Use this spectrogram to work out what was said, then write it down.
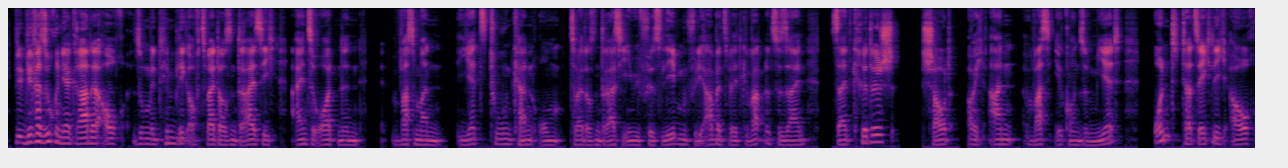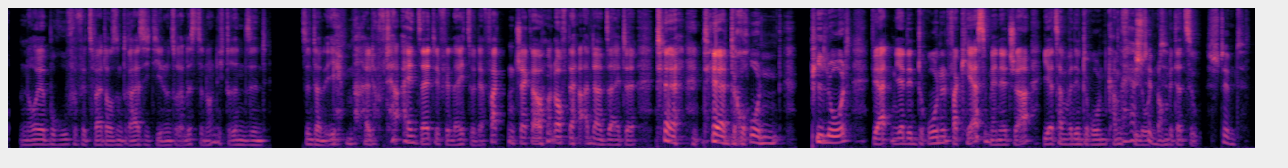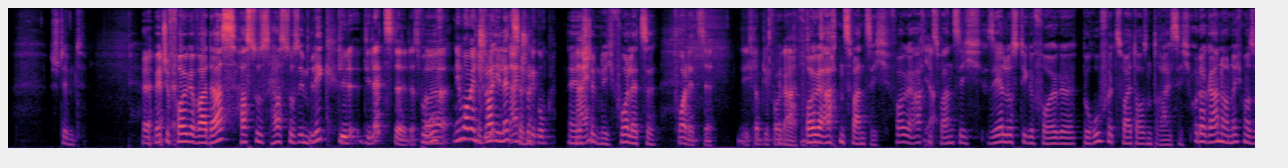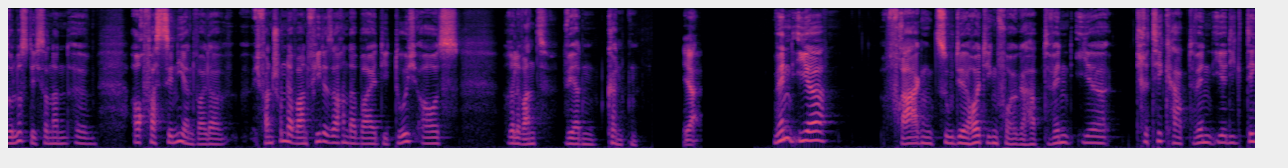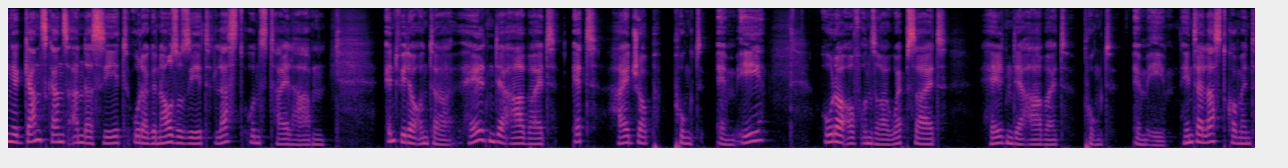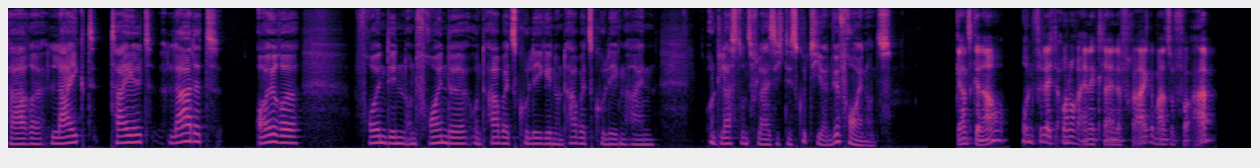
wir, wir versuchen ja gerade auch so mit Hinblick auf 2030 einzuordnen, was man jetzt tun kann, um 2030 irgendwie fürs Leben und für die Arbeitswelt gewappnet zu sein. Seid kritisch, schaut euch an, was ihr konsumiert und tatsächlich auch neue Berufe für 2030, die in unserer Liste noch nicht drin sind, sind dann eben halt auf der einen Seite vielleicht so der Faktenchecker und auf der anderen Seite der, der Drohnenpilot. Wir hatten ja den Drohnenverkehrsmanager, jetzt haben wir den Drohnenkampfpilot ah ja, noch mit dazu. Stimmt, stimmt. Welche Folge war das? Hast du es hast im Blick? Die, die letzte, das Beruf? war. Nee, Moment, das war die letzte. Nein, Entschuldigung. Nee, Nein. stimmt nicht. Vorletzte. Vorletzte. Ich glaube, die Folge genau, 28. Folge 28. Folge 28, ja. sehr lustige Folge. Berufe 2030. Oder gar noch nicht mal so lustig, sondern äh, auch faszinierend, weil da, ich fand schon, da waren viele Sachen dabei, die durchaus relevant werden könnten. Ja. Wenn ihr Fragen zu der heutigen Folge habt, wenn ihr Kritik habt, wenn ihr die Dinge ganz, ganz anders seht oder genauso seht, lasst uns teilhaben. Entweder unter Helden der Arbeit at highjob.me oder auf unserer Website heldenderarbeit.me. Hinterlasst Kommentare, liked, teilt, ladet eure Freundinnen und Freunde und Arbeitskolleginnen und Arbeitskollegen ein und lasst uns fleißig diskutieren. Wir freuen uns. Ganz genau. Und vielleicht auch noch eine kleine Frage mal so vorab.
